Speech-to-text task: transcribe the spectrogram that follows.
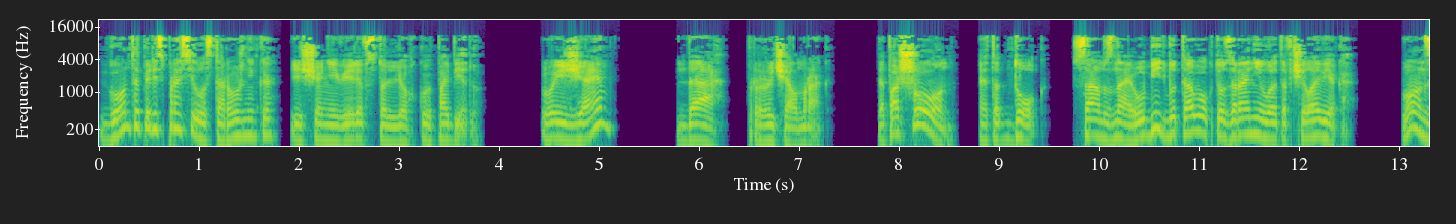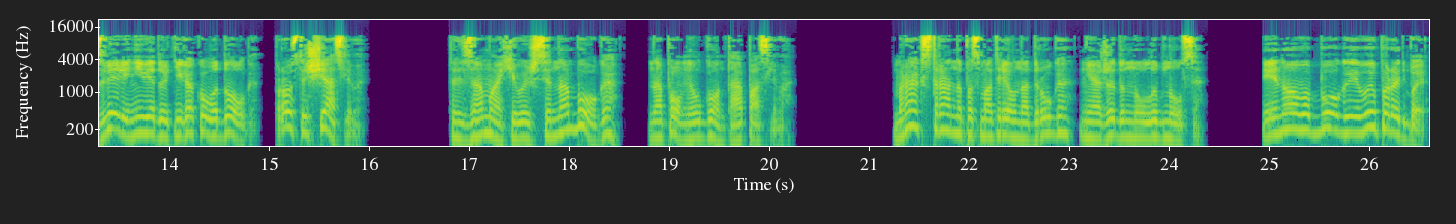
Гонта переспросил осторожненько, еще не веря в столь легкую победу. «Выезжаем?» «Да», — прорычал мрак. «Да пошел он, этот долг. Сам знаю, убить бы того, кто заронил это в человека. Вон, звери не ведают никакого долга, просто счастливы. Ты замахиваешься на Бога, напомнил Гонта опасливо. Мрак странно посмотрел на друга, неожиданно улыбнулся. Иного Бога и выпороть бы.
